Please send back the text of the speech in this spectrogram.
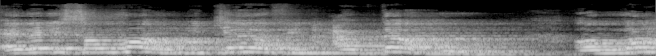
Eleysallahu bikâfin abdahu. Allah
